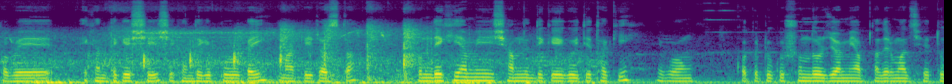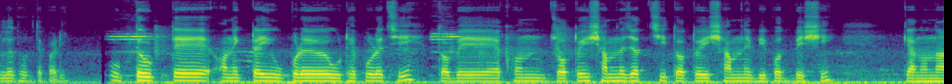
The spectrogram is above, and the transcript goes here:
তবে এখান থেকে শেষ, এখান থেকে পুরোটাই মাটির রাস্তা। এখন দেখি আমি সামনের দিকে এগোইতে থাকি এবং কতটুকু সৌন্দর্য আমি আপনাদের মাঝে তুলে ধরতে পারি? উঠতে উঠতে অনেকটাই উপরে উঠে পড়েছি, তবে এখন যতই সামনে যাচ্ছি, ততই সামনে বিপদ বেশি। কেননা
